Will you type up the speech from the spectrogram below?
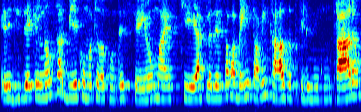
Ele dizia que ele não sabia como aquilo aconteceu, mas que a filha dele estava bem, estava em casa, porque eles encontraram.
